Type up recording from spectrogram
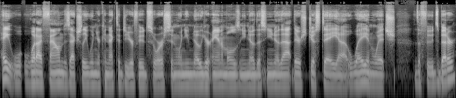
hey, w- what I've found is actually when you're connected to your food source and when you know your animals and you know this and you know that, there's just a uh, way in which the food's better.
